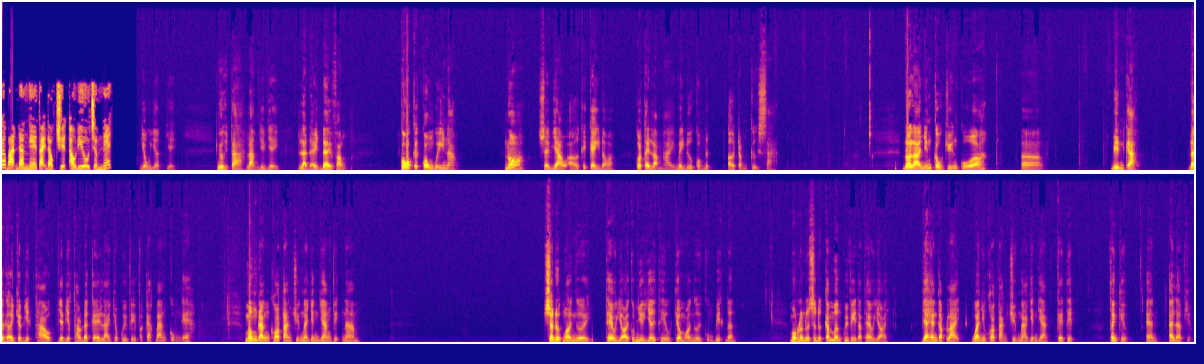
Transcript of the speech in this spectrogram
Các bạn đang nghe tại đọc truyện audio.net. Dấu vết vậy. Người ta làm như vậy là để đề phòng. Có cái con quỷ nào nó sẽ vào ở cái cây đó có thể làm hại mấy đứa con nít ở trong cư xá. Đó là những câu chuyện của à, uh, Biên Cao đã gửi cho Việt Thảo và Việt Thảo đã kể lại cho quý vị và các bạn cùng nghe. Mong rằng kho tàng truyện ma dân gian Việt Nam sẽ được mọi người theo dõi cũng như giới thiệu cho mọi người cùng biết đến. Một lần nữa xin được cảm ơn quý vị đã theo dõi và hẹn gặp lại qua những kho tàng truyện ma dân gian kế tiếp. Thank you and I love you.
